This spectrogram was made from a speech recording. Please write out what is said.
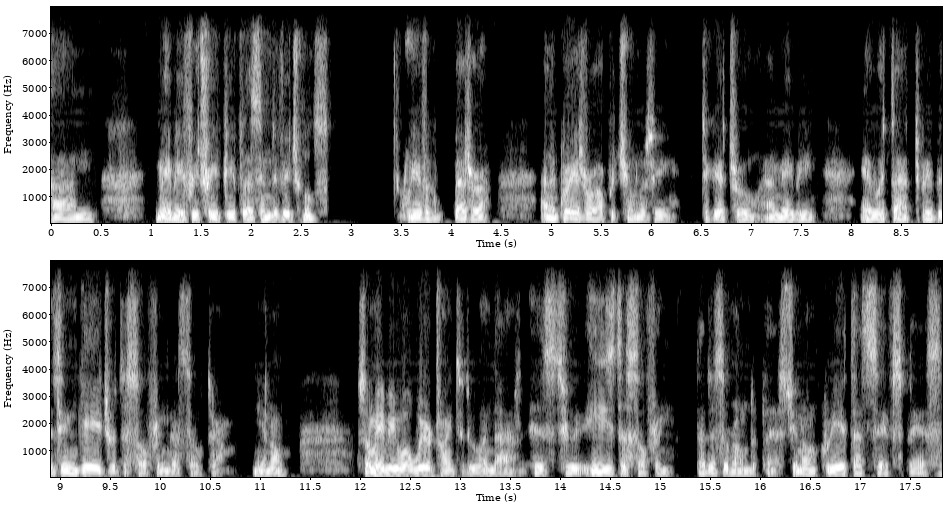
um, maybe if we treat people as individuals, we have a better and a greater opportunity to get through, and maybe uh, with that to be able to engage with the suffering that's out there. You know, so maybe what we're trying to do in that is to ease the suffering that is around the place. You know, create that safe space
